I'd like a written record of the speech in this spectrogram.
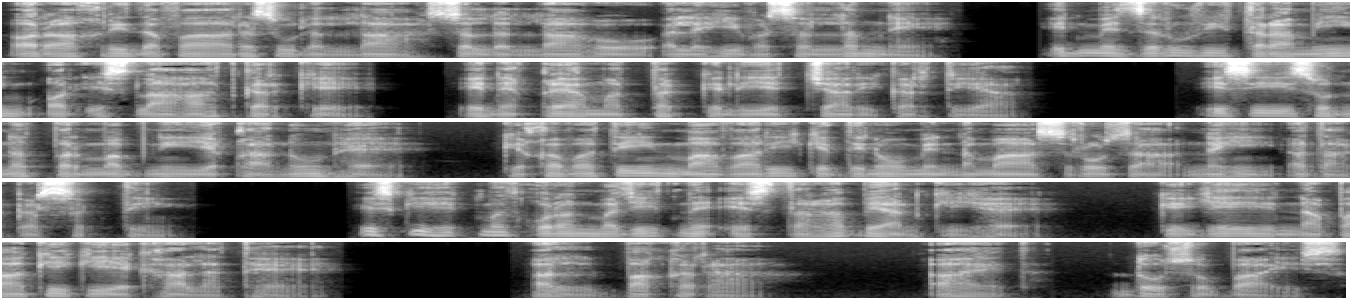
اور آخری دفعہ رسول اللہ صلی اللہ علیہ وسلم نے ان میں ضروری ترامیم اور اصلاحات کر کے انہیں قیامت تک کے لیے جاری کر دیا۔ اسی سنت پر مبنی یہ قانون ہے کہ خواتین ماہواری کے دنوں میں نماز روزہ نہیں ادا کر سکتی اس کی حکمت قرآن مجید نے اس طرح بیان کی ہے۔ کہ یہ ناپاکی کی ایک حالت ہے۔ البقرہ، آیت دو سو بائیس۔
